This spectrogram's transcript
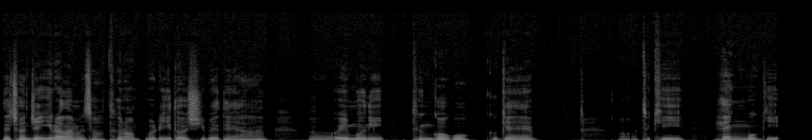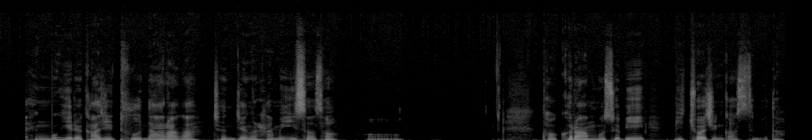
근데 전쟁이 일어나면서 트럼프 리더십에 대한 어, 의문이 든 거고, 그게 어, 특히 핵무기 핵무기를 가진 두 나라가 전쟁을 함에 있어서 어, 더 그러한 모습이 비추어진 것 같습니다.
